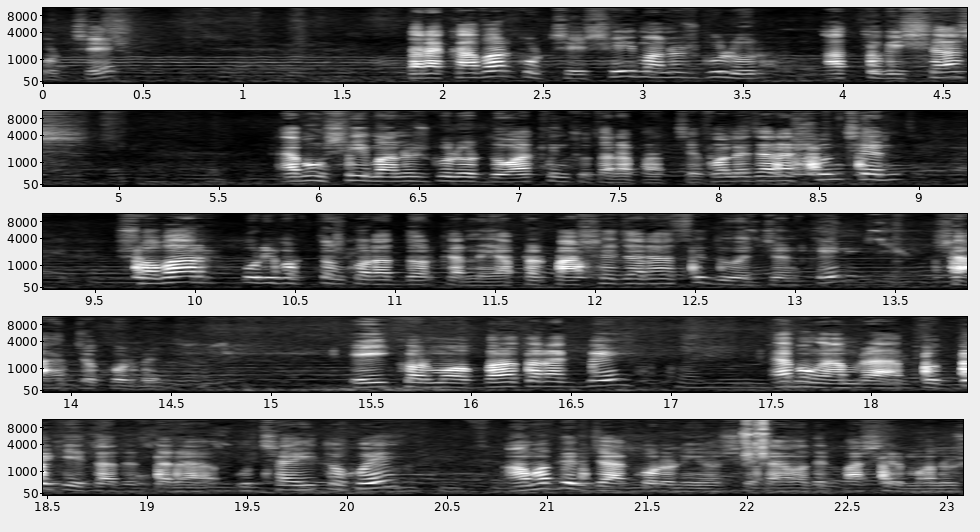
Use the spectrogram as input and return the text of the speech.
করছে, তারা কাভার করছে, সেই মানুষগুলোর আত্মবিশ্বাস এবং সেই মানুষগুলোর দোয়া কিন্তু তারা পাচ্ছে। ফলে যারা শুনছেন, সবার পরিবর্তন করার দরকার নেই। আপনার পাশে যারা আছে, দু একজনকে সাহায্য করবেন। এই কর্ম অব্যাহত রাখবে এবং আমরা প্রত্যেকেই তাদের দ্বারা উৎসাহিত হয়ে আমাদের যা করণীয়, সেটা আমাদের পাশের মানুষ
